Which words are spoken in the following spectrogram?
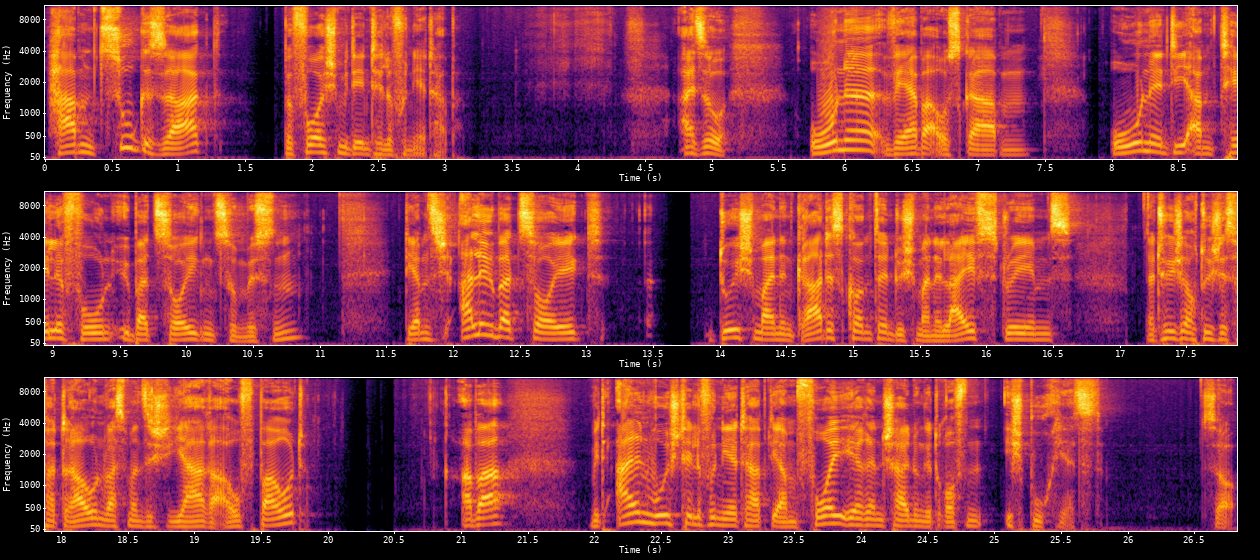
haben zugesagt, bevor ich mit denen telefoniert habe. Also ohne Werbeausgaben, ohne die am Telefon überzeugen zu müssen. Die haben sich alle überzeugt durch meinen Gratis-Content, durch meine Livestreams, natürlich auch durch das Vertrauen, was man sich die Jahre aufbaut. Aber mit allen, wo ich telefoniert habe, die haben vorher ihre Entscheidung getroffen, ich buche jetzt. So.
